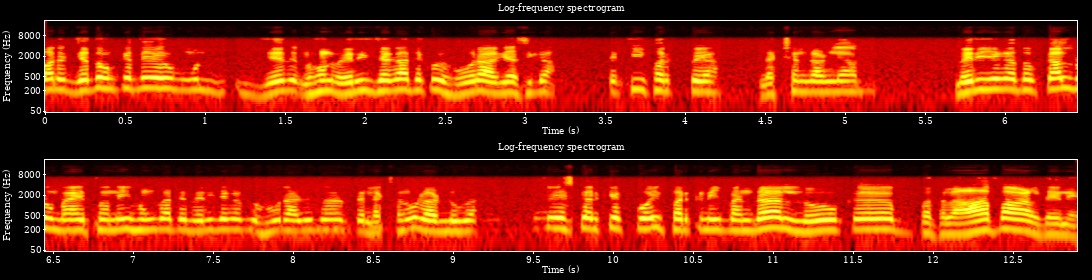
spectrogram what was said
ਪਰ ਜਦੋਂ ਕਿਤੇ ਹੁਣ ਮੇਰੀ ਜਗ੍ਹਾ ਤੇ ਕੋਈ ਹੋਰ ਆ ਗਿਆ ਸੀਗਾ ਤੇ ਕੀ ਫ਼ਰਕ ਪਿਆ? ਇਲੈਕਸ਼ਨ ਲੜ ਲਿਆ। ਮੇਰੀ ਜਗ੍ਹਾ ਤੋਂ ਕੱਲ ਨੂੰ ਮੈਂ ਇੱਥੋਂ ਨਹੀਂ ਹੋਊਂਗਾ ਤੇ ਮੇਰੀ ਜਗ੍ਹਾ ਕੋਈ ਹੋਰ ਆ ਜਾਊਗਾ ਤੇ ਇਲੈਕਸ਼ਨ ਉਹ ਲੜ ਲੂਗਾ ਤੇ ਇਸ ਕਰਕੇ ਕੋਈ ਫ਼ਰਕ ਨਹੀਂ ਪੈਂਦਾ। ਲੋਕ ਬਦਲਾਅ ਭਾਲਦੇ ਨੇ।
